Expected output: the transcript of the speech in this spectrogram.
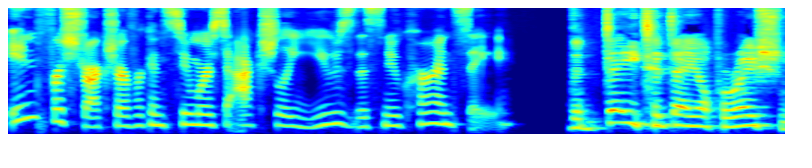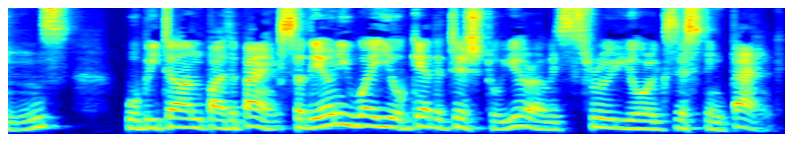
infrastructure for consumers to actually use this new currency. The day to day operations will be done by the banks. So the only way you'll get a digital euro is through your existing bank.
